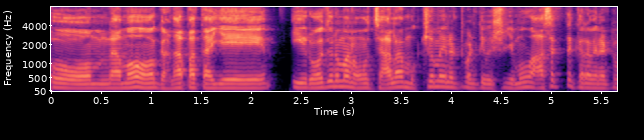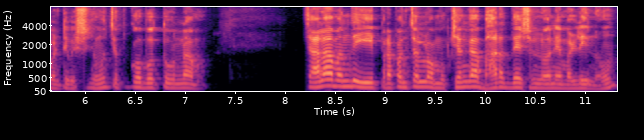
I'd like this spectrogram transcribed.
ఓం నమో గణపతయే. ఈ రోజున మనం చాలా ముఖ్యమైనటువంటి విషయము ఆసక్తికరమైనటువంటి విషయము చెప్పుకోబోతూ ఉన్నాము. చాలామంది ప్రపంచంలో ముఖ్యంగా భారతదేశంలోనే మళ్ళీను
